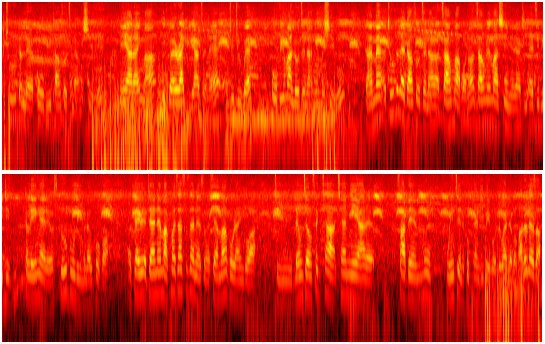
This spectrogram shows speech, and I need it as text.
အထူးတလဲပို့ပြီးတောင်းဆိုချင်တာမရှိဘူး။နေရာတိုင်းမှာ equal right ရချင်တယ်အထူးတူပဲပို့ပြီးမှလိုချင်တာမျိုးမရှိဘူး။ ဒါပေမဲ့အထူးတလဲတောင်းဆိုချင်တာတော့အကြောင်းမှာပေါ့နော်။အကြောင်းထဲမှာရှိနေတဲ့ဒီ LGBT ကလေးငယ်တွေကို school bully မလုပ်ဖို့ပေါ့။အကယ်၍အတန်းထဲမှာခွဲခြားဆက်ဆက်နေဆိုရင်ဆရာမကိုယ်တိုင်ကဒီလုံခြုံစိတ်ချချမ်းမြေ့ရတဲ့စာသင်မှုဝင်းကျင်တစ်ခုဖန်တီးပေးဖို့လိုအပ်တယ်ပေါ့။ဘာလို့လဲဆိုတော့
